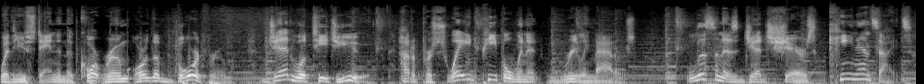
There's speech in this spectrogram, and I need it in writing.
Whether you stand in the courtroom or the boardroom, Jed will teach you how to persuade people when it really matters. Listen as Jed shares keen insights,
